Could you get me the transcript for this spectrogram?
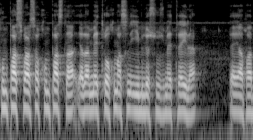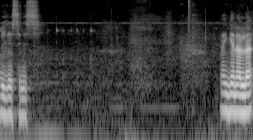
kumpas varsa kumpasla ya da metre okumasını iyi biliyorsunuz metreyle de yapabilirsiniz. Ben genelde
